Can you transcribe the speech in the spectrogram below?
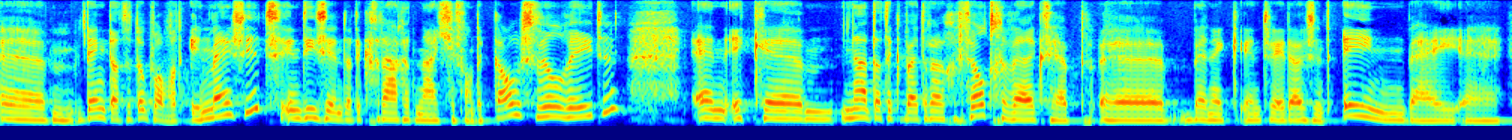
Um, ik denk dat het ook wel wat in mij zit. In die zin dat ik graag het naadje van de kous wil weten. En ik, um, nadat ik bij het Ruigenveld gewerkt heb, uh, ben ik in 2001 bij uh,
